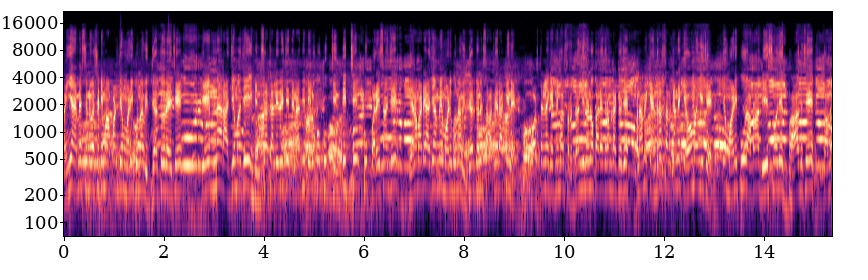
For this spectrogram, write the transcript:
અહીંયા એમએસ યુનિવર્સિટીમાં પણ જે મણિપુરના વિદ્યાર્થીઓ રહે છે, તેમના રાજ્યમાં જે હિંસા ચાલી રહી છે, તેનાથી તે લોકો ખૂબ ચિંતિત છે, ખૂબ પરેશાન છે. જેના માટે આજે અમે મણિપુરના વિદ્યાર્થીઓને સાથે રાખીને હોસ્ટેલના કેટલી બહાર શ્રદ્ધાંજલિનો કાર્યક્રમ રાખ્યો છે. અને અમે કેન્દ્ર સરકારને કહેવા માંગીએ છીએ કે મણિપુર આપણા દેશનો જ ભાગ છે. તમે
